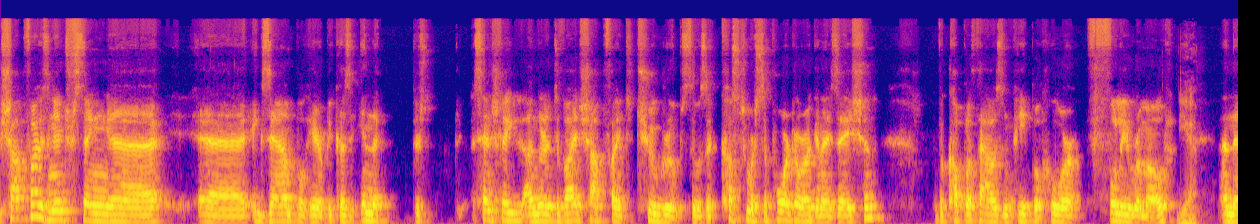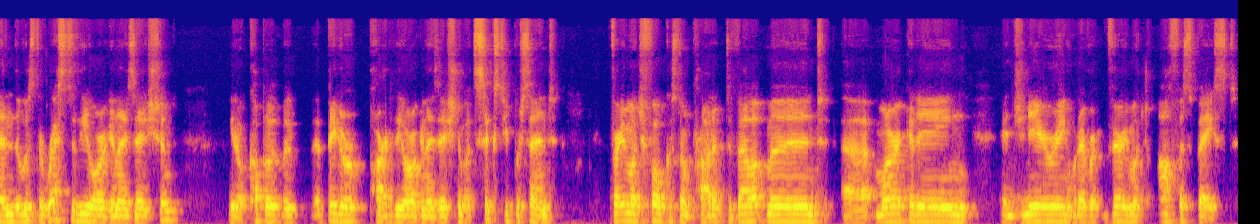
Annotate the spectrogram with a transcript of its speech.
Shopify is an interesting uh, uh, example here because in the essentially I'm going to divide Shopify into two groups. There was a customer support organization of a couple of thousand people who are fully remote, yeah, and then there was the rest of the organization. You know, a couple of a bigger part of the organization, about sixty percent, very much focused on product development, uh, marketing, engineering, whatever, very much office based.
